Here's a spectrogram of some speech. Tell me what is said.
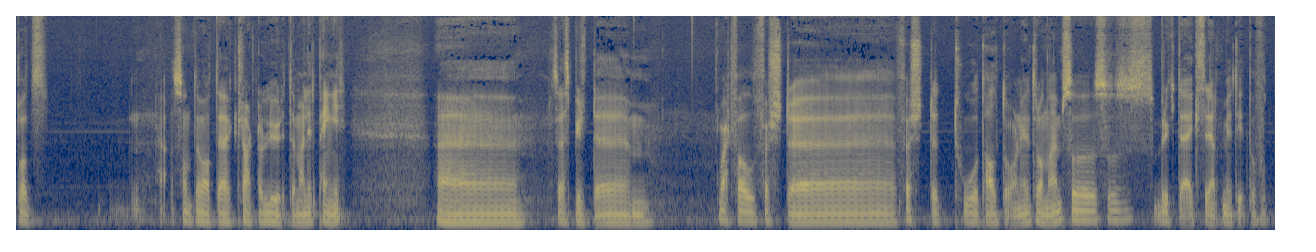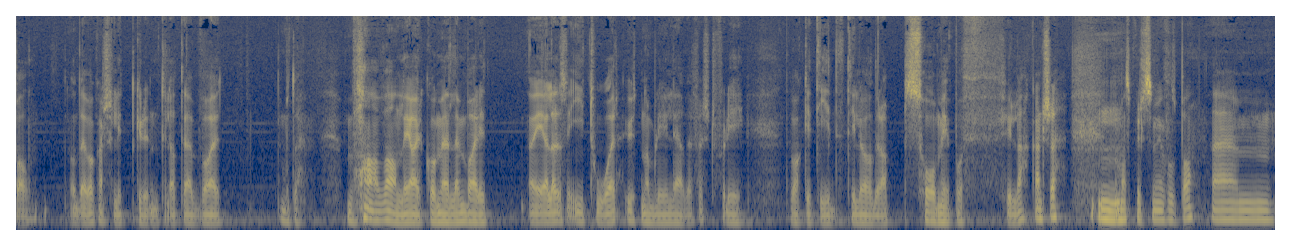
på et ja, sånt nivå at jeg klarte å lure til meg litt penger. Eh, så jeg spilte um, i hvert fall første, første to og et halvt årene i Trondheim så, så, så brukte jeg ekstremt mye tid på fotball. Og det var kanskje litt grunnen til at jeg var, måte, var vanlig ARK-medlem bare i, eller, i to år uten å bli leder først. Fordi det var ikke tid til å dra så mye på fylla, kanskje, når Mm. man spilte så mye fotball. Um,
